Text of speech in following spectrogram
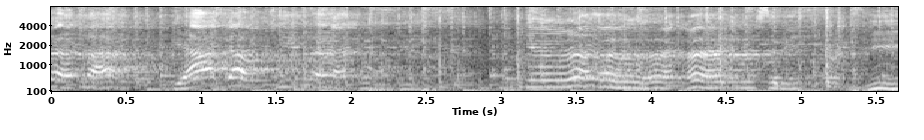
Muntaxa yaa gaaw ci baatu ñaan sëriñ bi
